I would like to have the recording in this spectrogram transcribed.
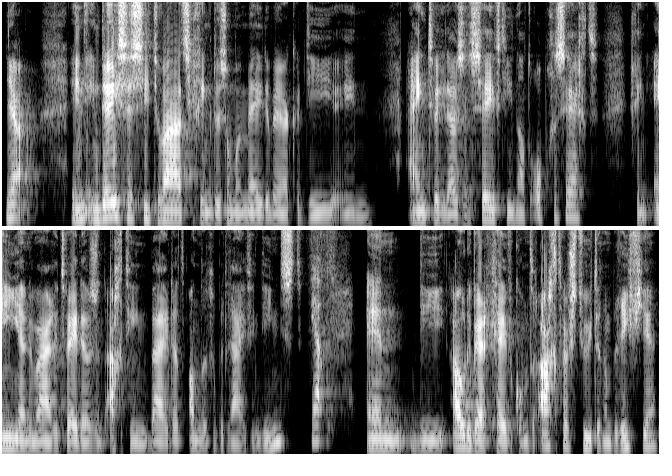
Ja, in, in deze situatie ging het dus om een medewerker die in eind 2017 had opgezegd. Ging 1 januari 2018 bij dat andere bedrijf in dienst. Ja. En die oude werkgever komt erachter, stuurt er een briefje.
